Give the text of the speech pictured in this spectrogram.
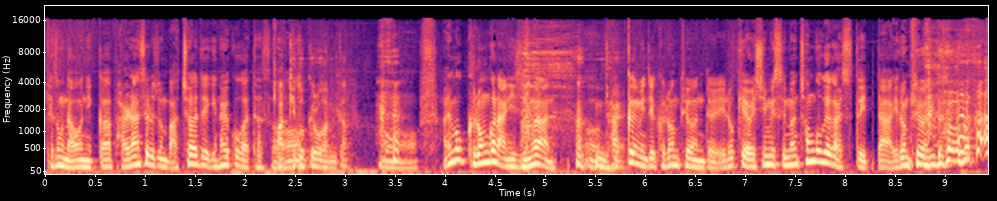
계속 나오니까 밸런스를 좀 맞춰야 되긴 할 것 같아서. 아, 기독교로 갑니까? 어, 아니 뭐 그런 건 아니지만 어, 가끔 이제 그런 표현들 이렇게 열심히 쓰면 천국에 갈 수도 있다 이런 표현도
